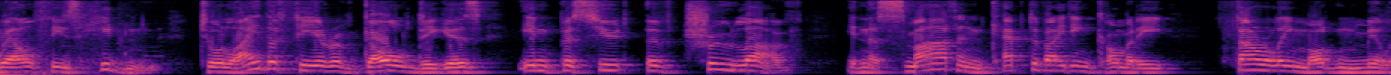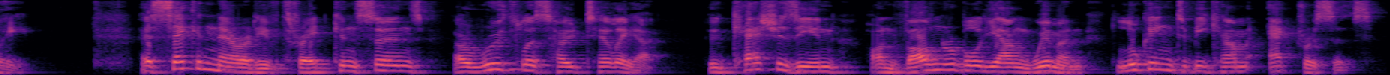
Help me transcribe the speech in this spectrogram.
wealth is hidden to allay the fear of gold diggers in pursuit of true love in the smart and captivating comedy Thoroughly Modern Millie. A second narrative thread concerns a ruthless hotelier who cashes in on vulnerable young women looking to become actresses.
